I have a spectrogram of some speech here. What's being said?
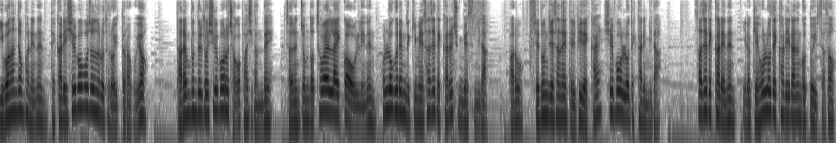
이번 한정판에는 데칼이 실버 버전으로 들어있더라고요. 다른 분들도 실버로 작업하시던데 저는 좀 더 트와일라이트와 어울리는 홀로그램 느낌의 사제 데칼을 준비했습니다. 바로 제돈 재산의 델피 데칼 실버 홀로 데칼입니다. 사제 데칼에는 이렇게 홀로 데칼이라는 것도 있어서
